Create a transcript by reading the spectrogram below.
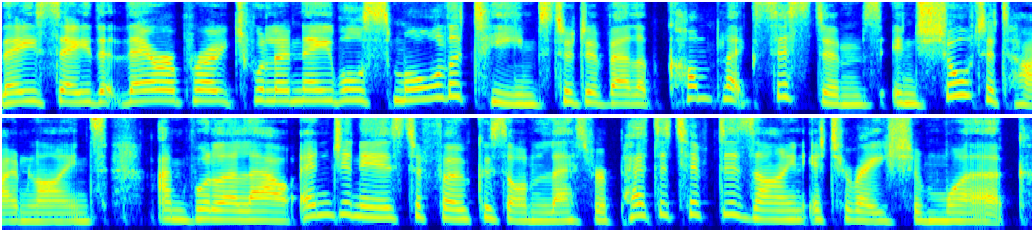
They say that their approach will enable smaller teams to develop complex systems in shorter timelines and will allow engineers to focus on less repetitive design iteration work.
